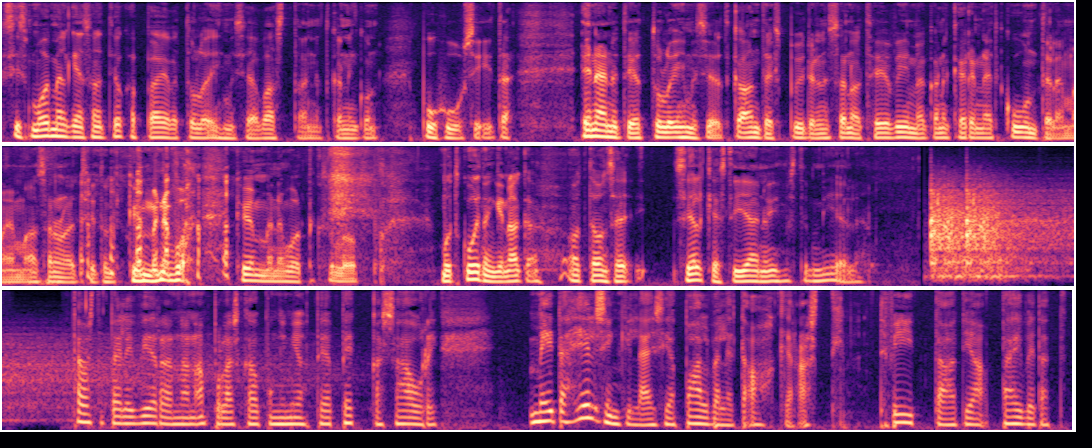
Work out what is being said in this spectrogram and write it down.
siis voi melkein sanoa, että joka päivä tulee ihmisiä vastaan, jotka niin kuin puhuu siitä. Enää nyt ei ole tullut ihmisiä, jotka anteeksi pyydellen sanoivat, että he ei ole viime aikoina kerineet kuuntelemaan. Ja mä oon sanonut, että siitä onkin kymmenen, vu- kymmenen vuotta, kun se loppuu. Mutta kuitenkin aika, on se selkeästi jäänyt ihmisten mieleen. Taustapelin vieraana on apulaiskaupunginjohtaja Pekka Sauri. Meitä helsinkiläisiä palvelet ahkerasti. Twiittaat ja päivität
